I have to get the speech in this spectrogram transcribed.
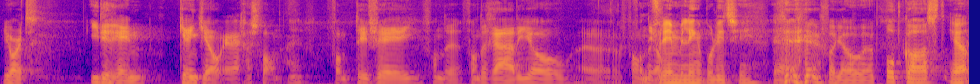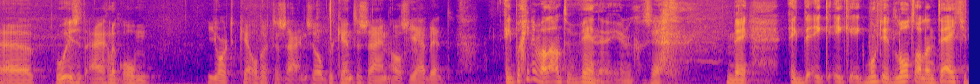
Jort, iedereen kent jou ergens van. Hè? Van tv, van de, van de radio. Uh, van, van, de vreemdelingenpolitie. Ja. van jouw uh, podcast. Ja. hoe is het eigenlijk om Jort Kelder te zijn? Zo bekend te zijn als jij bent? Ik begin er wel aan te wennen, eerlijk gezegd. Nee, ik, ik, ik, ik moet dit lot al een tijdje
